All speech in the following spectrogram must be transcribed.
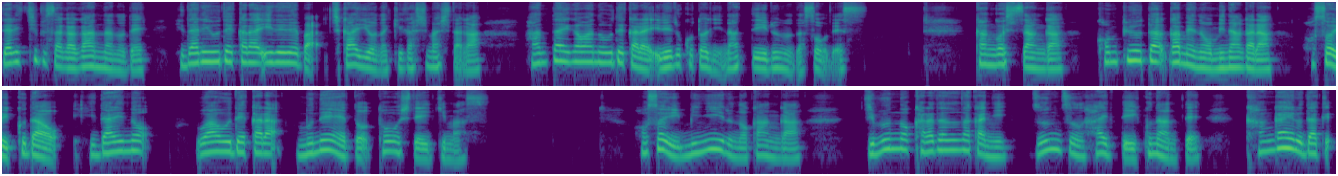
左乳房が癌なので、左腕から入れれば近いような気がしましたが、反対側の腕から入れることになっているのだそうです。看護師さんがコンピュータ画面を見ながら細い管を左の上腕から胸へと通していきます。細いビニールの缶が自分の体の中にずんずん入っていくなんて考えるだけ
